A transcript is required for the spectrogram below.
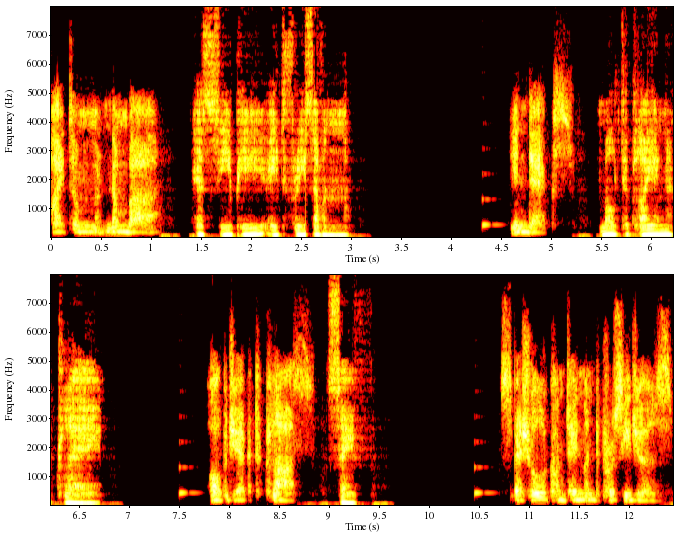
Item number SCP-837 Index. Multiplying Clay. Object Class. Safe. Special Containment Procedures.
